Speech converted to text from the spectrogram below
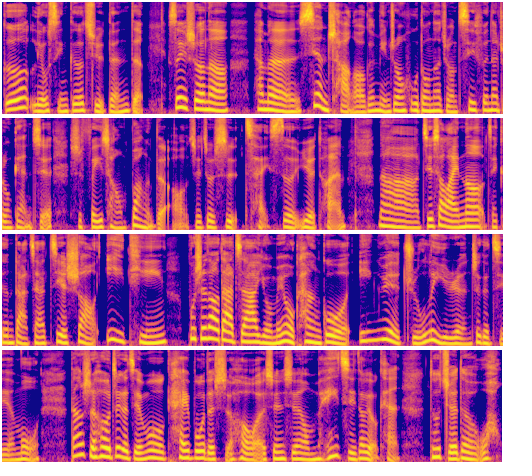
歌、流行歌曲等等，所以说呢。他们现场哦，跟民众互动那种气氛、那种感觉是非常棒的哦。这就是彩色乐团。那接下来呢，再跟大家介绍艺婷。不知道大家有没有看过《音乐主理人》这个节目？当时候这个节目开播的时候啊，轩轩我每一集都有看，都觉得哇，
